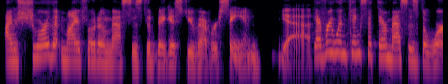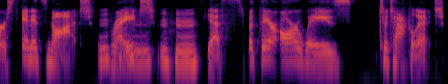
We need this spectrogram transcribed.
I'm sure that my photo mess is the biggest you've ever seen. Yeah. Everyone thinks that their mess is the worst, and it's not, mm-hmm, right? Mm-hmm. Yes. But there are ways to tackle it.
